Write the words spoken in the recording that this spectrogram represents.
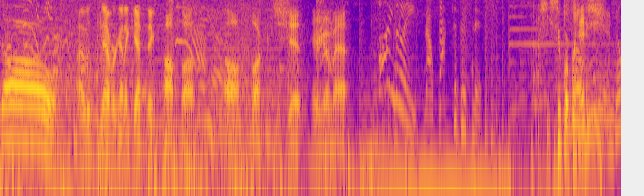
No. I was never gonna get Big Papa. Oh, fucking shit. Here you go, Matt. Finally! Now back to business. Ah, She's super British. Amanda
